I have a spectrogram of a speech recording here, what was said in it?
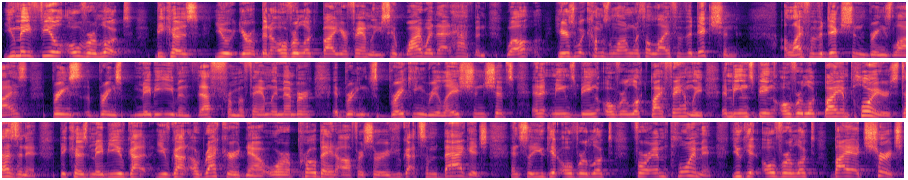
You may feel overlooked because you, you've been overlooked by your family. You say, why would that happen? Well, here's what comes along with a life of addiction a life of addiction brings lies, brings, brings maybe even theft from a family member. It brings breaking relationships, and it means being overlooked by family. It means being overlooked by employers, doesn't it? Because maybe you've got, you've got a record now, or a probate officer, or you've got some baggage, and so you get overlooked for employment. You get overlooked by a church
